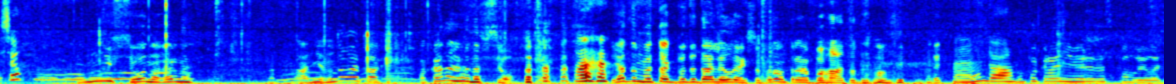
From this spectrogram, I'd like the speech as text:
Все? Не все, наверное. А, ні, ну давай так. Поки, наверное, все. Я думаю, так буде далі легше, потім треба багато дров накидати. Ну, да. Ну, по крайній мірі, розпалилось.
